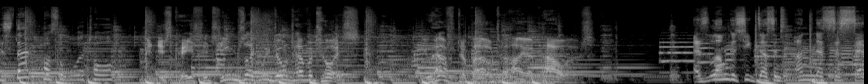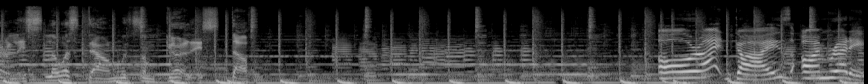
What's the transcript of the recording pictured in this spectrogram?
Is that possible at all? In this case, it seems like we don't have a choice. You have to bow to higher powers. As long as she doesn't unnecessarily slow us down with some girly stuff. All right, guys, I'm ready.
